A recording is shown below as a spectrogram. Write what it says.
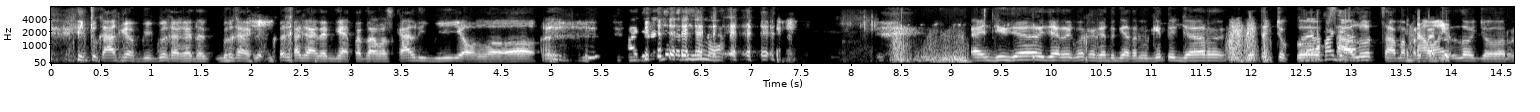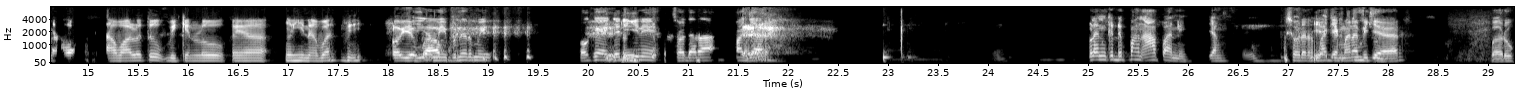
Itu kagak Bi Gue kagak ada Gue kagak, gue kagak ada niatan sama sekali Bi Ya Allah Pajar aja terhina. Anjir Jor Jor Gue kagak ada niatan begitu Jor Gue tuh cukup Kenapa, Jar? salut sama pribadi lo Jor Tawa lu tuh bikin lu kayak ngehina banget, Mi. Oh iya Iya, Mi, bener, Mi. Oke, jadi gini, saudara Pajar. Plan ke depan apa nih yang saudara Iya, Pajar gimana tuju? Bijar? Baru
